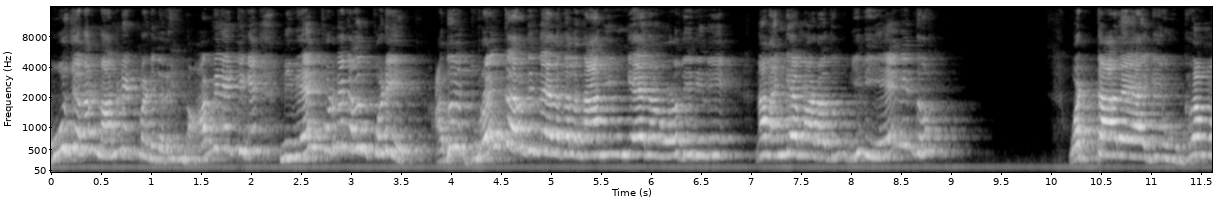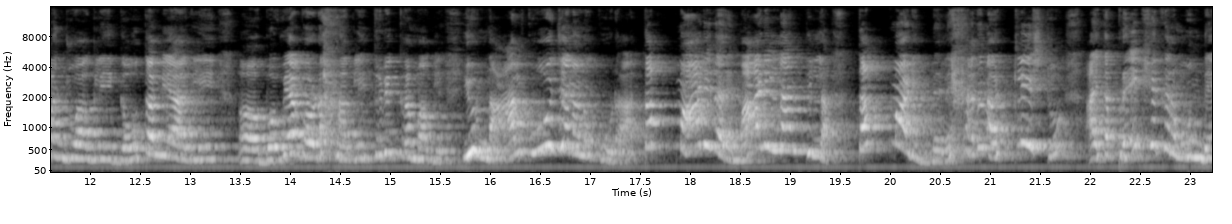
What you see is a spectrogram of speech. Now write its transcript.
ಮೂರು ಜನ ನಾಮಿನೇಟ್ ಮಾಡಿದ್ದಾರೆ ನಾಮಿನೇಟಿಗೆ ನೀವೇನ್ ಕೊಡ್ಬೇಕು ಅದನ್ನ ಕೊಡಿ ಅದು ದುರಂಕಾರದಿಂದ ಹೇಳೋದಲ್ಲ ನಾನು ಹಿಂಗೆ ನಾನು ಹೊಡೆದಿದ್ದೀನಿ ನಾನು ಹಂಗೆ ಮಾಡೋದು ಇದು ಏನಿದು ಒಟ್ಟಾರೆಯಾಗಿ ಉಗ್ರ ಮಂಜು ಆಗಲಿ ಗೌತಮಿ ಆಗಲಿ ಭವ್ಯಗೌಡ ಆಗಲಿ ತ್ರಿವಿಕ್ರಮ್ ಆಗಲಿ ಇವ್ರು ನಾಲ್ಕು ಜನನು ಕೂಡ ತಪ್ಪು ಮಾಡಿದ್ದಾರೆ ಮಾಡಿಲ್ಲ ಅಂತಿಲ್ಲ ತಪ್ಪು ಮಾಡಿದ್ಮೇಲೆ ಅದನ್ನ ಅಟ್ಲೀಸ್ಟು ಆಯ್ತಾ ಪ್ರೇಕ್ಷಕರ ಮುಂದೆ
